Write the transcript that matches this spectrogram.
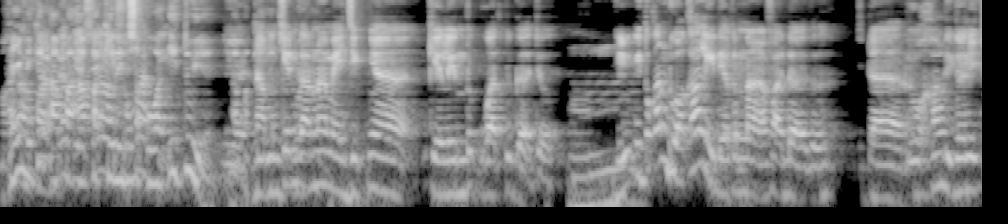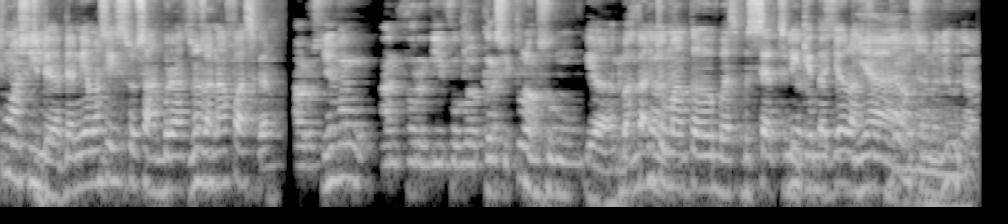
Makanya mikir Avada apa apa biasanya kilin sekuat mati. itu ya? Iya. Apa Nah mungkin karena magicnya Kilin tuh kuat juga cuy. Hmm. Itu kan dua kali dia kena Avada itu. Jedar. dua kali dan itu masih Jedar. Dan dia masih susah berat, susah nafas kan. harusnya kan unforgivable curse itu langsung Ya bahkan cuma ke bas beset sedikit aja langsung. Iya, Dia langsung benar, benar, meninggal.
